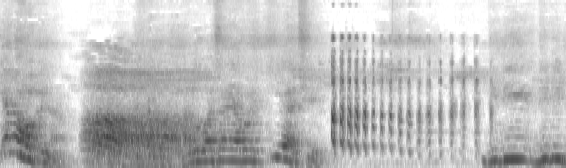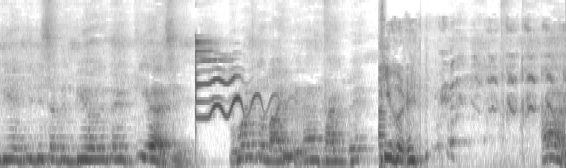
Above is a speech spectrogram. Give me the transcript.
কেন হবে না? ভালোবাসায় আবার কি আছে? দিদি দিদি বিয়ে দিদির সাথে বিয়ে হলে তাই কি আছে? তোমারই তো বাড়ি এখানে থাকবে। হ্যাঁ।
